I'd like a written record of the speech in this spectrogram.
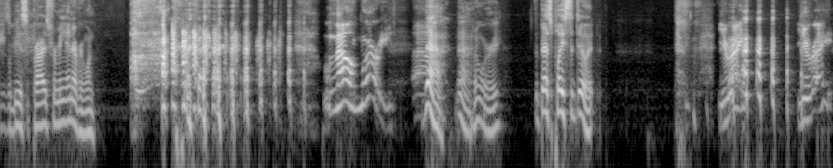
This will be a surprise for me and everyone. well, now I'm worried. Um, nah, nah, don't worry. The best place to do it. You're right. You're right.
